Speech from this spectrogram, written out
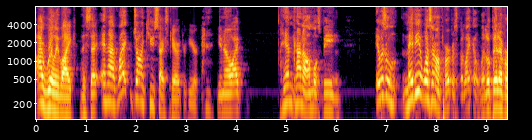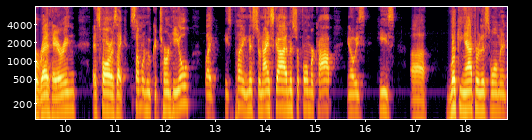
I really like this, and I like John Cusack's character here. You know, I him kind of almost being it was a maybe it wasn't on purpose, but like a little bit of a red herring as far as like someone who could turn heel. Like he's playing Mr. Nice Guy, Mr. Former Cop. You know, he's he's uh, looking after this woman,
